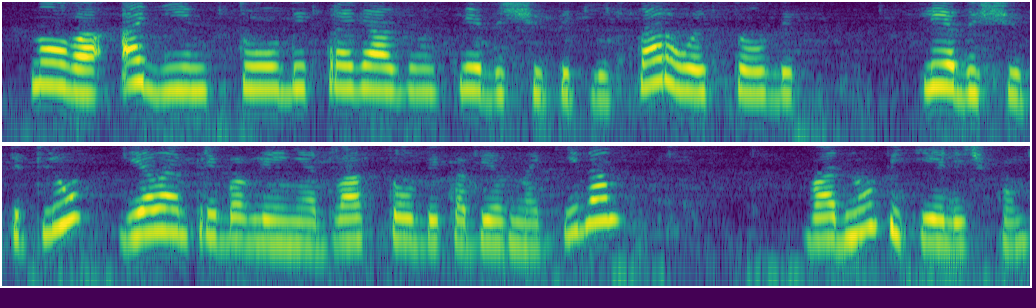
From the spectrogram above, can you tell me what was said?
Снова один столбик провязываем в следующую петлю, второй столбик, следующую петлю делаем прибавление 2 столбика без накида в одну петелечку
